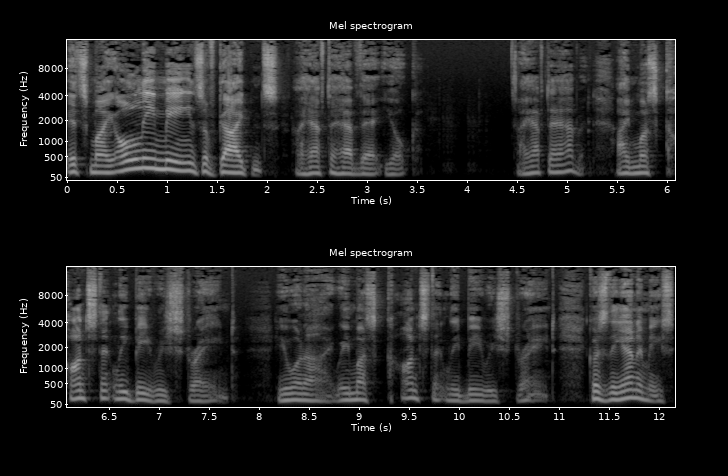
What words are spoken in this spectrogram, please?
It's my only means of guidance. I have to have that yoke. I have to have it. I must constantly be restrained. You and I, we must constantly be restrained because the enemy's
